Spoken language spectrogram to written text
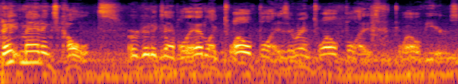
Peyton Manning's Colts are a good example. They had like 12 plays. They ran 12 plays for 12 years.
